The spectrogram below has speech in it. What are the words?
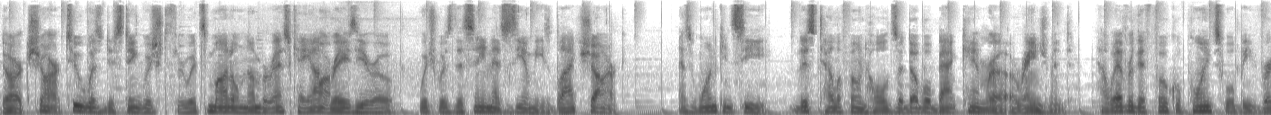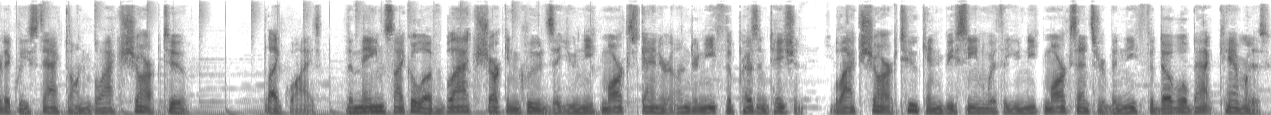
Dark Shark 2 was distinguished through its model number SKRA0, which was the same as Xiaomi's Black Shark. As one can see, this telephone holds a double back camera arrangement, however the focal points will be vertically stacked on Black Shark 2. Likewise, the main cycle of Black Shark includes a unique mark scanner underneath the presentation. Black Shark 2 can be seen with a unique mark sensor beneath the double back cameras.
